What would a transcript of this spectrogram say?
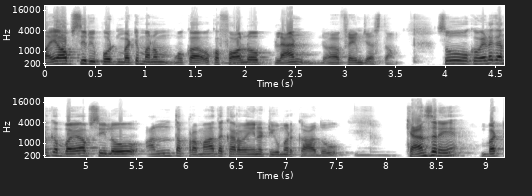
బయాప్సీ రిపోర్ట్ని బట్టి మనం ఒక ఒక ఫాలో ప్లాన్ ఫ్రేమ్ చేస్తాం. సో ఒకవేళ కనుక బయాప్సీలో అంత ప్రమాదకరమైన ట్యూమర్ కాదు క్యాన్సరే బట్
